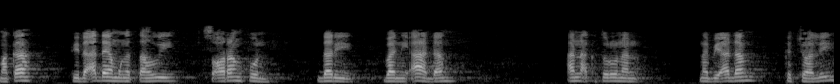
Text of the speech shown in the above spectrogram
Maka tidak ada yang mengetahui seorang pun dari Bani Adam anak keturunan Nabi Adam kecuali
